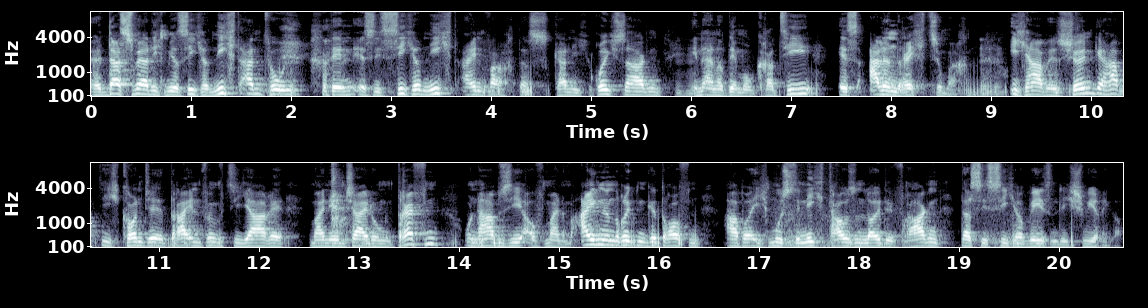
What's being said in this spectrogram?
Äh, das werde ich mir sicher nicht antun, denn es ist sicher nicht einfach, das kann ich ruhig sagen, in einer Demokratie es allen recht zu machen. Ich habe es schön gehabt, ich konnte 53 Jahre meine Entscheidungen treffen und habe sie auf meinem eigenen Rücken getroffen, aber ich musste nicht tausend Leute fragen, das ist sicher wesentlich schwieriger.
